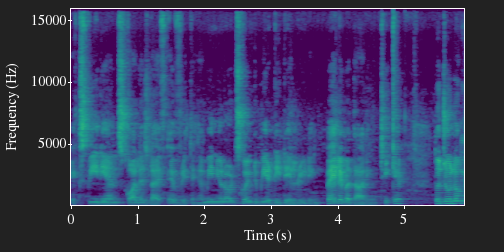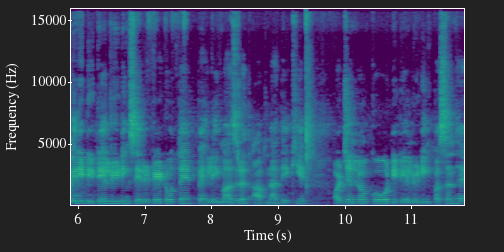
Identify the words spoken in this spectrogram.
experience college life everything I mean you know it's going to be a detail reading पहले बता रही हूँ, ठीक है? तो जो लोग मेरी डिटेल रीडिंग से इरीटेट होते हैं, पहले ही माजरत, आप ना देखिए। और जिन लोगों को डिटेल रीडिंग पसंद है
